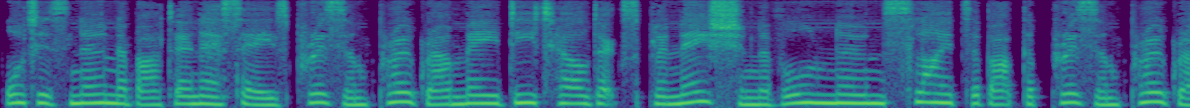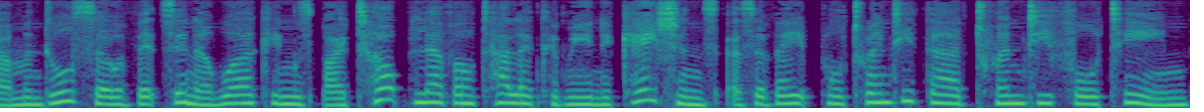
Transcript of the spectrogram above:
What is known about NSA's PRISM program A detailed explanation of all known slides about the PRISM program and also of its inner workings by top-level telecommunications as of April 23, 2014,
